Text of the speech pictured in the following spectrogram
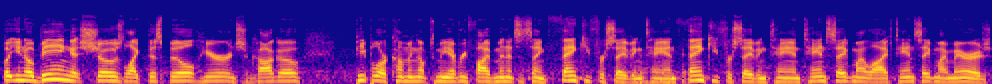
but you know, being at shows like this, Bill, here in Chicago, people are coming up to me every five minutes and saying, "Thank you for saving Tan. Thank you for saving Tan. Tan saved my life. Tan saved my marriage."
